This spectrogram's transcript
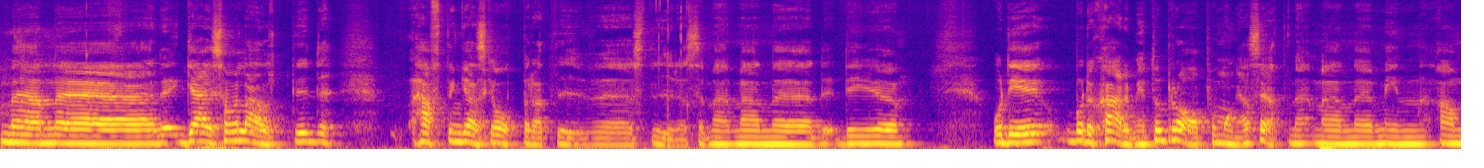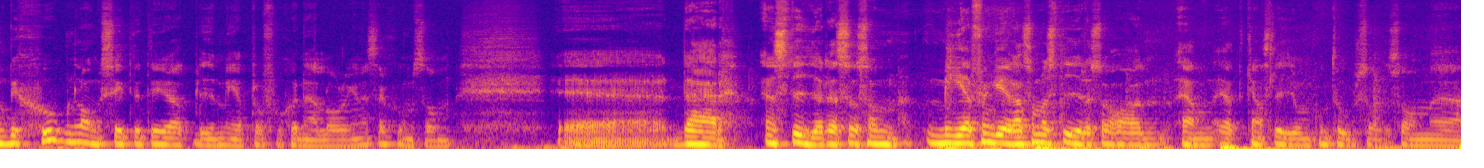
Men eh, Gais har väl alltid haft en ganska operativ eh, styrelse. Men, men eh, det, är ju... Och det är både charmigt och bra på många sätt. Men, men eh, min ambition långsiktigt är ju att bli en mer professionell organisation som Eh, där en styrelse som mer fungerar som en styrelse och har en, en, ett kansli och en kontor som, som, eh,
